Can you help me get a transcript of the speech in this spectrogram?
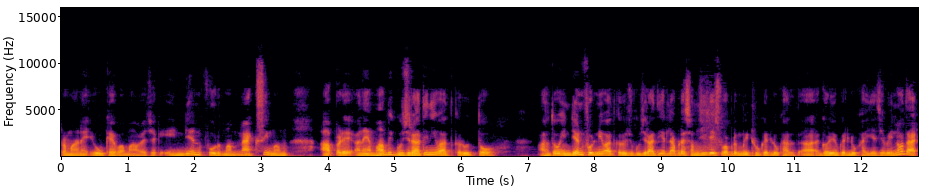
પ્રમાણે એવું કહેવામાં આવે છે કે ઇન્ડિયન ફૂડમાં મેક્સિમમ આપણે, અને એમાં બી ગુજરાતીની વાત કરું તો આ તો ઇન્ડિયન ફૂડની વાત કરું છું, ગુજરાતી એટલે આપણે સમજી જઈશું આપણે મીઠું કેટલું ખા ગળ્યું કેટલું ખાઈએ છીએ ભાઈ નો થાય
